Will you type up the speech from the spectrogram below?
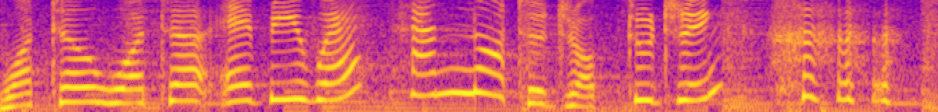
Water, water everywhere, and not a drop to drink.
